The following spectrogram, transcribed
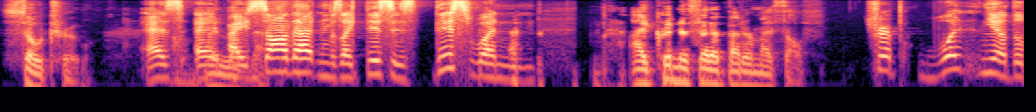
so true. As Um, I I, that. saw that and was like, this is this one I couldn't have said it better myself. Tripp, what you know, the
